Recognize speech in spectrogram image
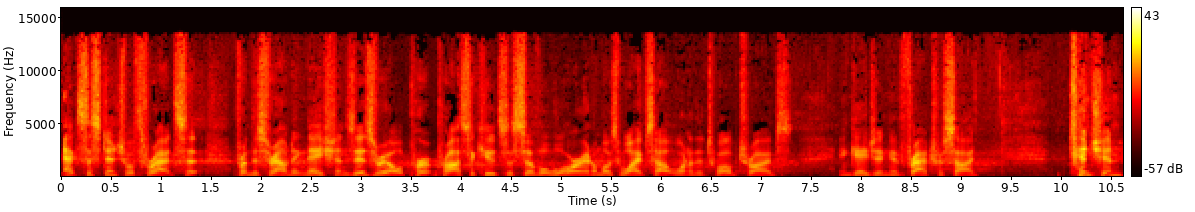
existential threats uh, from the surrounding nations, Israel per- prosecutes a civil war and almost wipes out one of the 12 tribes engaging in fratricide. Tension,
